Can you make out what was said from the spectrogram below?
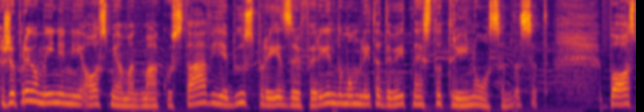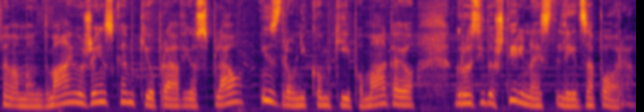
Že prej omenjeni osmi amadma k ustavi je bil sprejet z referendumom leta 1983. Po osmem amadmaju ženskam, ki opravijo splav in zdravnikom, ki ji pomagajo, grozi do 14 let zapora.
